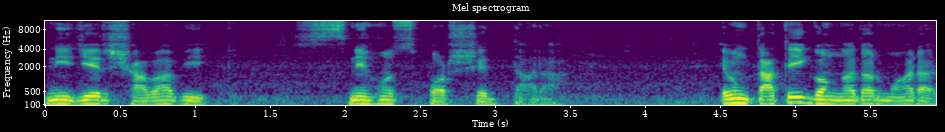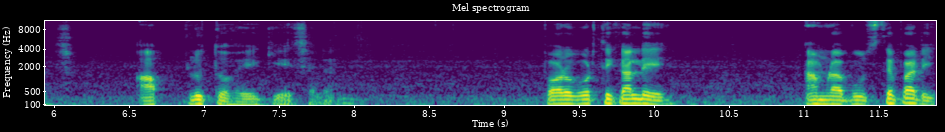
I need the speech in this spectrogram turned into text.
নিজের স্বাভাবিক স্নেহস্পর্শের দ্বারা এবং তাতেই গঙ্গাধর মহারাজ আপ্লুত হয়ে গিয়েছিলেন। পরবর্তীকালে আমরা বুঝতে পারি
